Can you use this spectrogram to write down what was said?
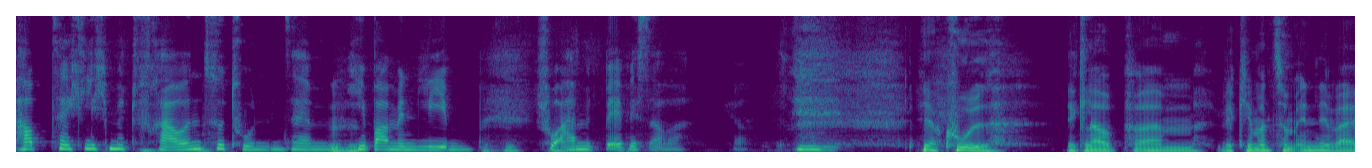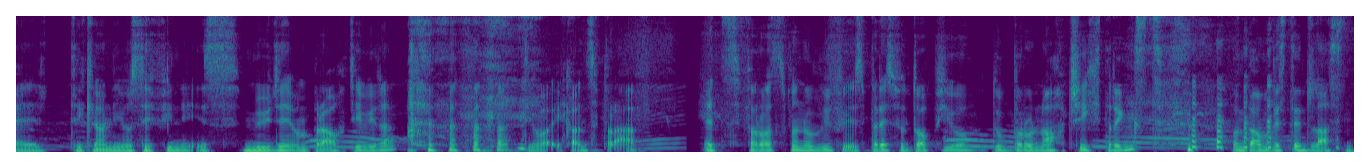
hauptsächlich mit Frauen zu tun in seinem mhm. Hebammenleben. Mhm. Schon auch mit Babys, aber ja. Ja, cool. Ich glaube, ähm, wir kommen zum Ende, weil die kleine Josephine ist müde und braucht die wieder. die war ganz brav. Jetzt verratst du mir noch, wie viel Espresso Doppio du pro Nachtschicht trinkst und dann bist du entlassen.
